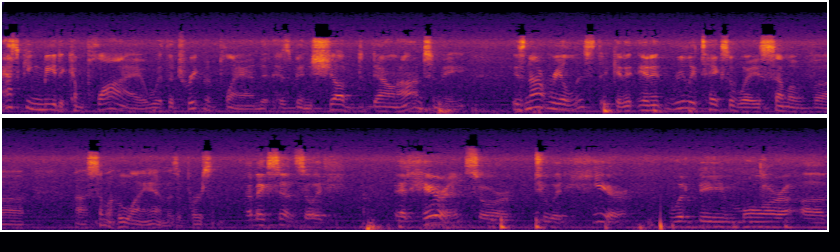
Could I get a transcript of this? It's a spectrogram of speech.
asking me to comply with a treatment plan that has been shoved down onto me is not realistic, and it, and it really takes away some of uh, uh, some of who I am as a person. That makes sense. So ad- adherence or to adhere would be more of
